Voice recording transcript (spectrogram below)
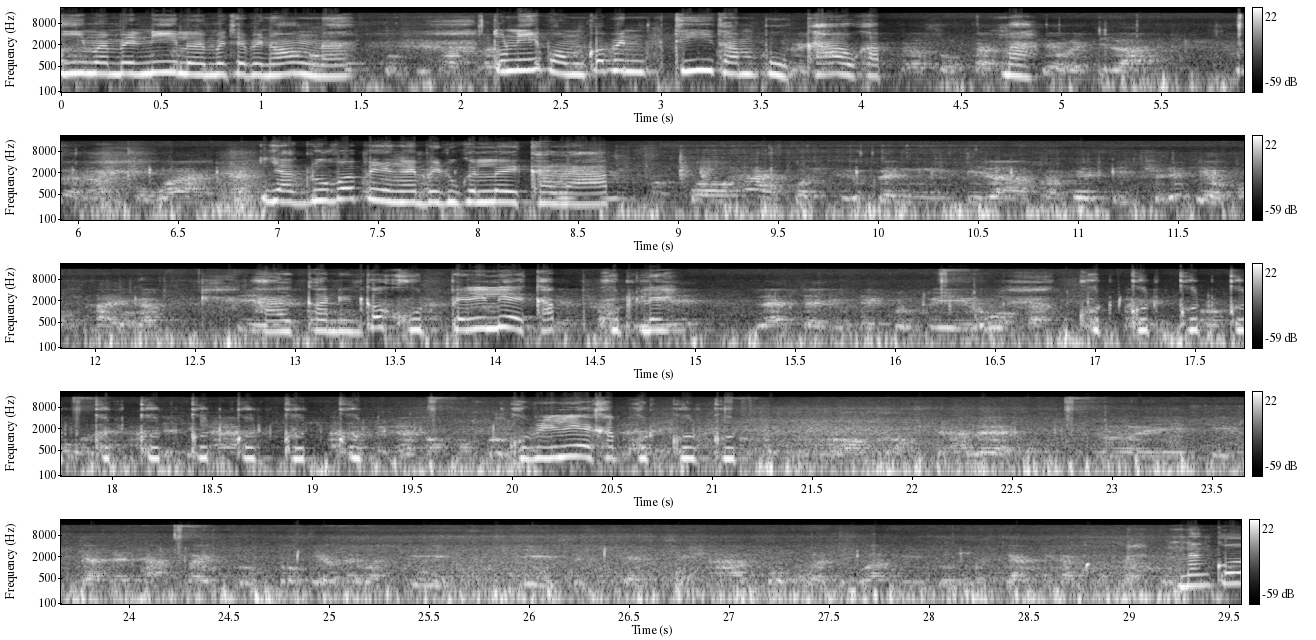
นี่มันเป็นนี่เลยมันจะเป็นห้องนะ ตรงนี้ผมก็เป็นที่ทำปลูกข้าวครับมา องเที่ยวและกีฬาเพื่อรับผมว่าอยากรู้ว่าเป็นยังไงไปดูกันเลยครับป .5 คนถือเป็นกีฬาประเภททีมชนิดเดียวของไทยครับที่อ่าก่อนอื่นก็ขุดไปเรื่อยๆครับ ขุดเลย และจะอยู่ในกลุ่ม B ร่วมกับขุดขุดขุดขุดขุดขุดขุดขุดขุดขุดเป็นเรื่องของกลุ่มขุดไปเรื่อยๆครับขุดขุดขุดรอบรองชนะเลิศโดยทีมจะเดินทางไปกรุงโตเกียวในวันที่ 27 สิงหาคม นั่นก็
